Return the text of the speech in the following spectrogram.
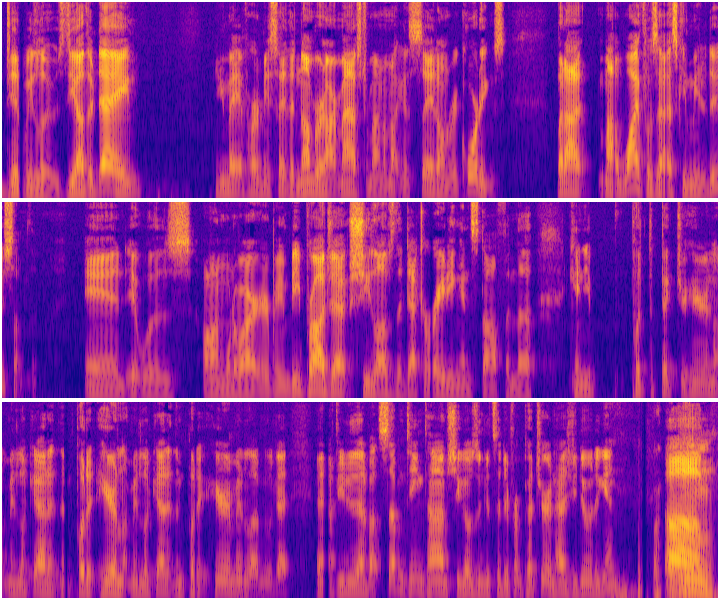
did we lose? The other day, you may have heard me say the number in our mastermind. I'm not going to say it on recordings, but I my wife was asking me to do something and it was on one of our Airbnb projects. She loves the decorating and stuff and the can you put the picture here and let me look at it, then put it here and let me look at it, then put it here and let me look at it. And after you do that about 17 times, she goes and gets a different picture and has you do it again. Um,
